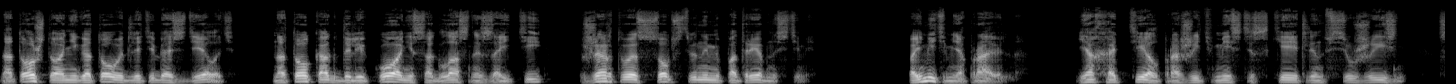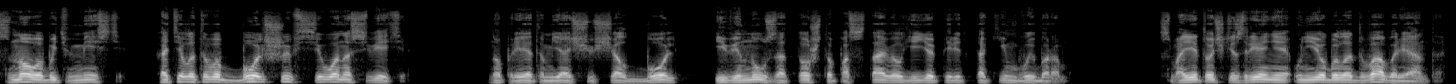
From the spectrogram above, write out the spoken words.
на то, что они готовы для тебя сделать, на то, как далеко они согласны зайти, жертвуя собственными потребностями. Поймите меня правильно. Я хотел прожить вместе с Кейтлин всю жизнь, снова быть вместе, хотел этого больше всего на свете. Но при этом я ощущал боль и вину за то, что поставил ее перед таким выбором. С моей точки зрения, у нее было два варианта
